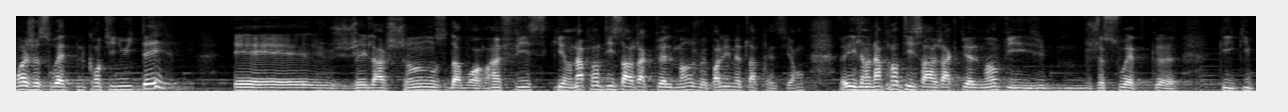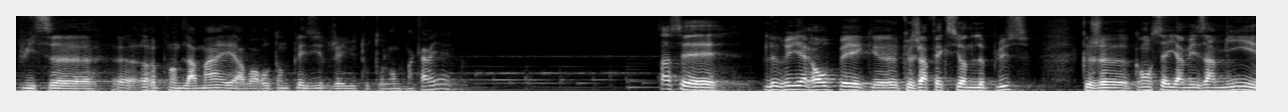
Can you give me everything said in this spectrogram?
Moi, je souhaite une continuité et j'ai la chance d'avoir un fils qui est en apprentissage actuellement. Je ne vais pas lui mettre la pression. Il est en apprentissage actuellement, puis je souhaite qu'il puisse euh, reprendre la main et avoir autant de plaisir que j'ai eu tout au long de ma carrière. Ça, c'est le gruyère AOP que, que j'affectionne le plus, que je conseille à mes amis.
